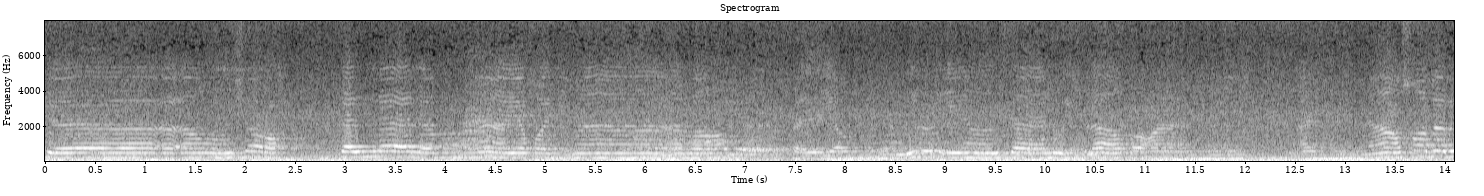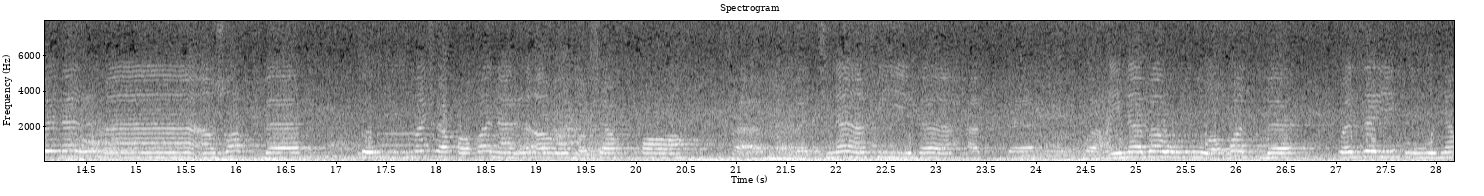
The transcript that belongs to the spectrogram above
شاء أنشره كلا لما يقد ما أمره فلينظر الإنسان إلى طعامه أنا صببنا الماء صبا ثم شققنا الأرض شقا فأنبتنا فيها حبا وعنبا وقدبا وزيتونا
